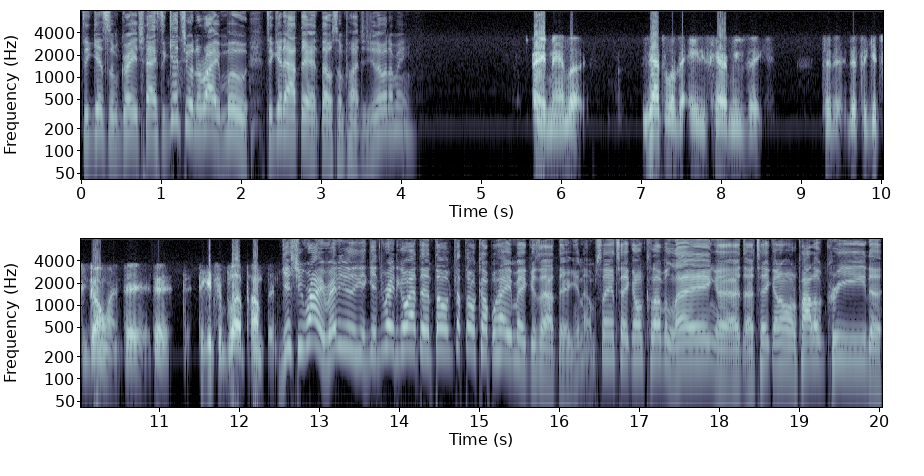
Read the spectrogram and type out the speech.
to get some great tracks, to get you in the right mood, to get out there and throw some punches. You know what I mean? Hey man, look, you have to love the '80s hair music to to, to get you going, to, to to get your blood pumping. Get you're right, ready to get ready to go out there and throw throw a couple haymakers out there. You know what I'm saying? Take on Clubber Lang, uh, uh, taking on Apollo Creed, uh,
